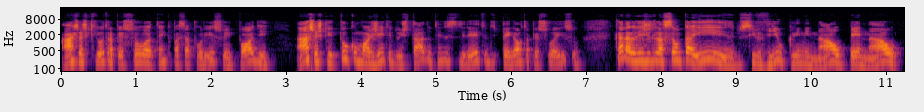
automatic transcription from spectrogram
Achas que outra pessoa tem que passar por isso e pode? Achas que tu, como agente do Estado, tens esse direito de pegar outra pessoa isso? Cara, a legislação tá aí, civil, criminal, penal.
